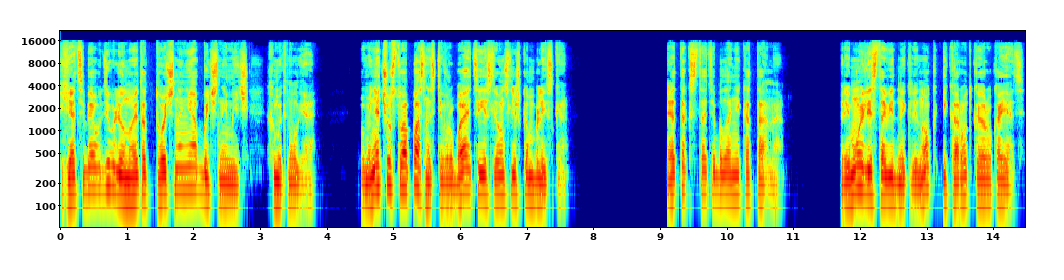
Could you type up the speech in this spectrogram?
я тебя удивлю, но это точно необычный меч», — хмыкнул я. «У меня чувство опасности врубается, если он слишком близко». Это, кстати, была не катана. Прямой листовидный клинок и короткая рукоять.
